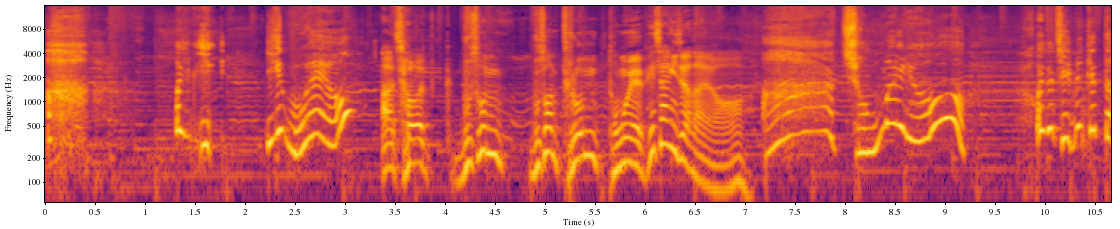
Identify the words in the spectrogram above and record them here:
아, 어, 뭐예요? 아, 저 무선 무선 드론 동호회 회장이잖아요. 아, 정말요? 어, 이거 재밌겠다.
